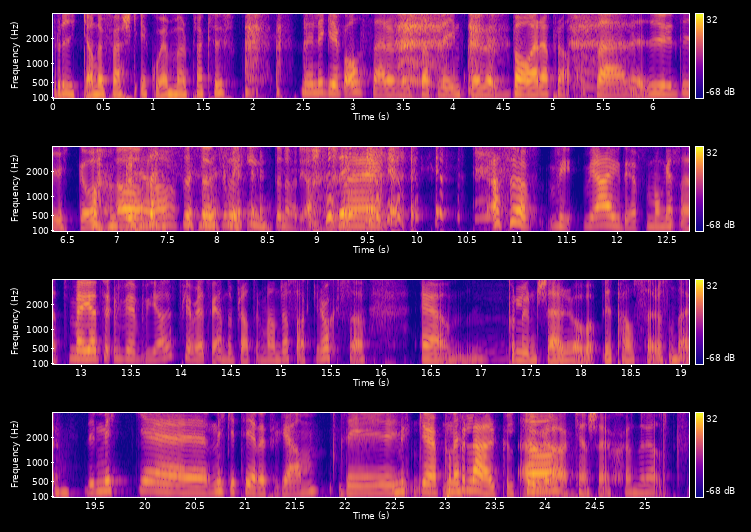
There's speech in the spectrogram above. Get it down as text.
rykande färsk EKMR-praxis. Nu ligger det på oss här och visa att vi inte bara pratar juridik och ja, process. Ja, sen ska vi inte nördiga. Nej. Alltså vi, vi, är ju det på många sätt, men jag, jag upplever att vi ändå pratar om andra saker också. Um, på luncher och i pauser och sånt där. Det är mycket, mycket tv-program. Det är mycket populärkultur ja. ja. kanske generellt.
